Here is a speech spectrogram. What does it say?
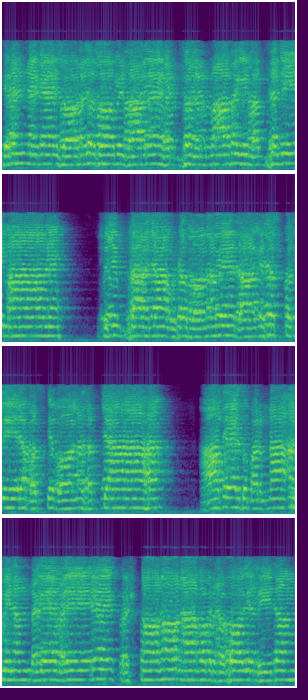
हिरण्यकेशोरजसोऽपि धारे हर्ध्वनिर्वादयि बध्यजीमान् शुचिभ्राजा उषसो न वेदायशस्पतिरपस्य वो न सत्याः। आते सुपर्णा अमिनन्तये वै कृष्णो नो नाम वृषभो यदीदम्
